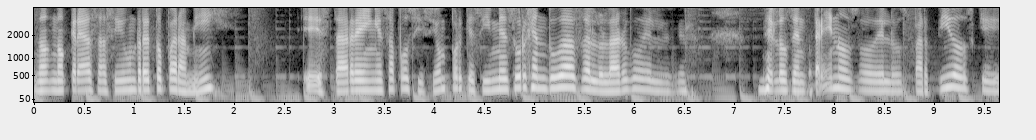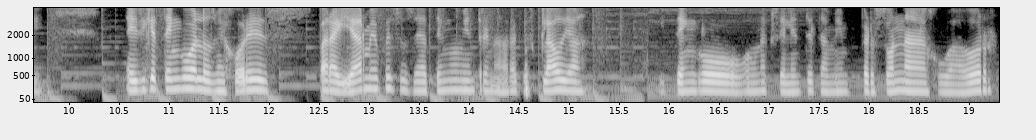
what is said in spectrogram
no, no creas, ha sido un reto para mí estar en esa posición porque sí me surgen dudas a lo largo del, de los entrenos o de los partidos que ahí sí que tengo a los mejores para guiarme, pues o sea, tengo a mi entrenadora que es Claudia y tengo una excelente también persona, jugador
